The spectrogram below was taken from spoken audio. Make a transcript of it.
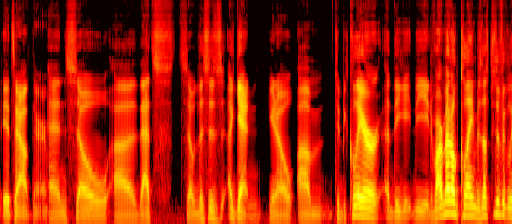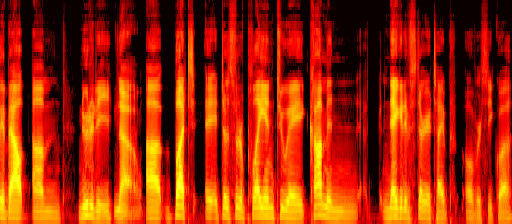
It's out there. and so uh, that's so this is again you know um, to be clear uh, the the environmental claim is not specifically about um, nudity No. uh, but it does sort of play into a common negative stereotype over CEQA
